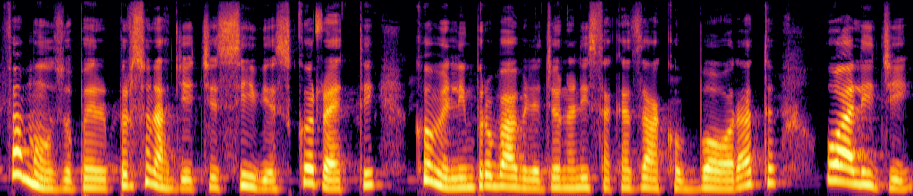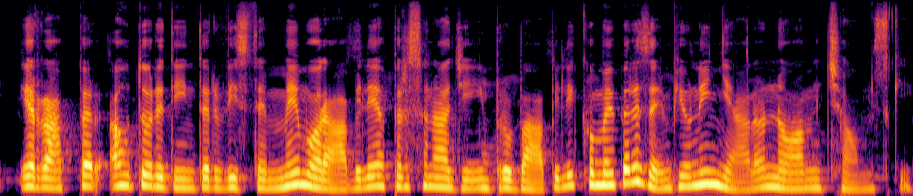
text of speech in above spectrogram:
famoso per personaggi eccessivi e scorretti come l'improbabile giornalista kazako Borat o Ali G, il rapper autore di interviste memorabili a personaggi improbabili come per esempio un ignaro Noam Chomsky.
